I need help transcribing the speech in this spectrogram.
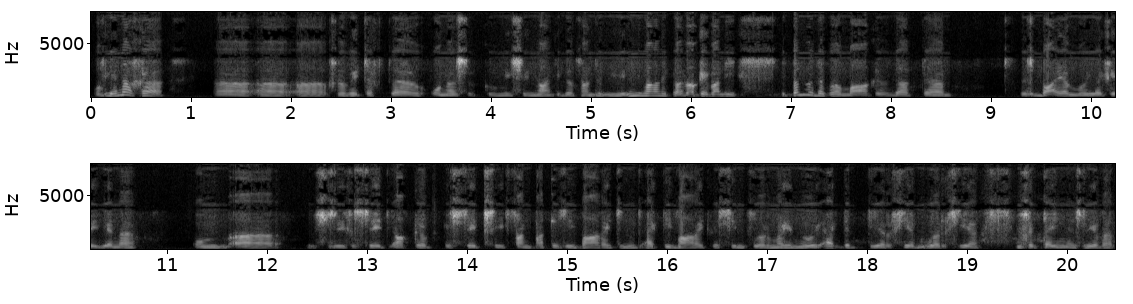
of enige uh uh uh gewettigde ondersoekkommissie na die van die hierdie waar ek okay want die die punt wat ek wil maak is dat uh dis baie moeilike ene om uh soos jy gesê het elke persepsie van wat is die waarheid en hoe ek die waarheid gesien voor my en hoe ek dit deurgee en oorgee en getuienis lewer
